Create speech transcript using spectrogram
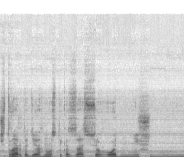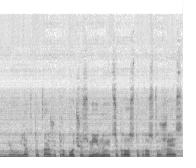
четверта діагностика за сьогоднішню, як то кажуть, робочу зміну, і це просто, просто жесть.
